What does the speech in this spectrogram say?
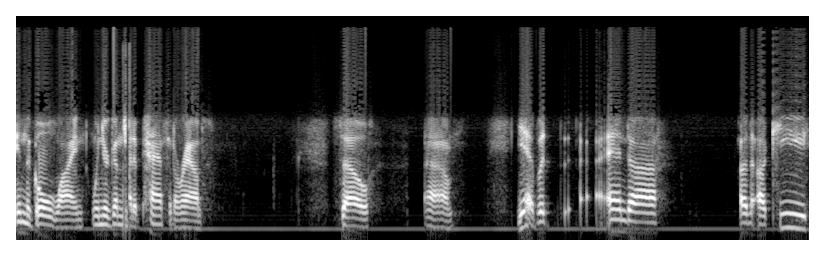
in the goal line when you're going to try to pass it around. So, um, yeah, but and uh, a, a key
